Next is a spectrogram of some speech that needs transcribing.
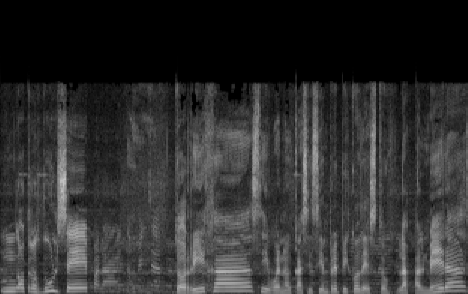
mm, otros dulces para. Torrijas y bueno, casi siempre pico de esto, las palmeras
